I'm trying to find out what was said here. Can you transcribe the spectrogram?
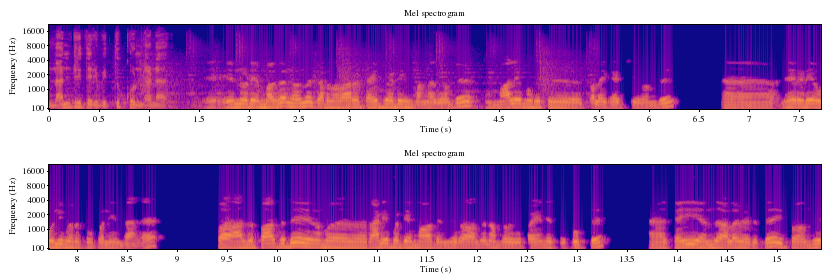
நன்றி தெரிவித்துக் கொண்டனர். எ- என்னுடைய மகன் வந்து கடந்த வாரம் டைப்ரைட்டிங் பண்ணது வந்து மாலை முரசு தொலைக்காட்சி வந்து நேரடியாக ஒளிபரப்பு பண்ணியிருந்தாங்க. இப்போ அதை பார்த்துட்டு நம்ம ராணிப்பேட்டை மாவட்ட நிர்வாகம் வந்து நம்ம பையனுக்கு கூப்பிட்டு கையை கை வந்து அளவு எடுத்து இப்போ வந்து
